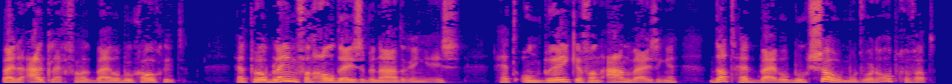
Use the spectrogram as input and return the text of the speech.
bij de uitleg van het Bijbelboek Hooglied. Het probleem van al deze benaderingen is het ontbreken van aanwijzingen dat het Bijbelboek zo moet worden opgevat.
